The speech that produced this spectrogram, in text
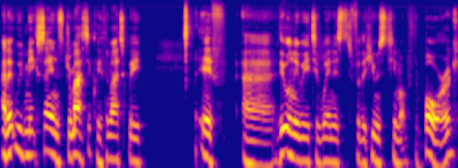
and it would make sense dramatically, thematically, if uh, the only way to win is for the humans to team up with the Borg.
